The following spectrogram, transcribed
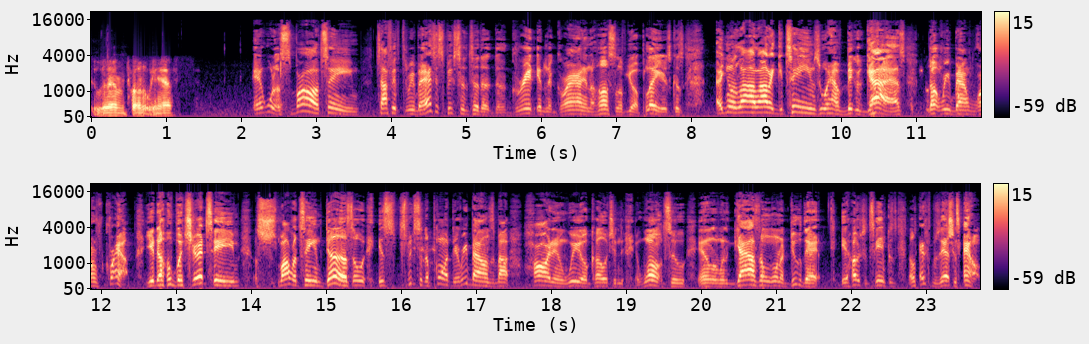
with whatever opponent we have. And with a small team, top 53, but that just speaks to, to the, the grit and the grind and the hustle of your players. Because uh, you know a lot, a lot of teams who have bigger guys don't rebound worth crap, you know. But your team, a smaller team, does. So it speaks to the point that rebounds about hard and will, coach, and, and want to. And when guys don't want to do that, it hurts the team because those extra possessions count.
